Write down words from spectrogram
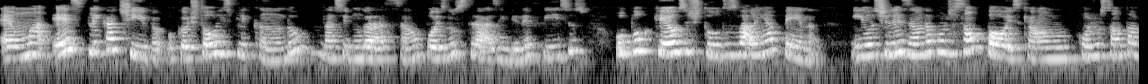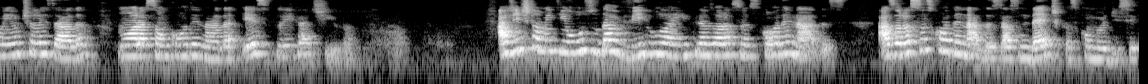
É uma explicativa, porque eu estou explicando na segunda oração, pois nos trazem benefícios, o porquê os estudos valem a pena e utilizando a conjunção pois, que é uma conjunção também utilizada numa oração coordenada explicativa. A gente também tem o uso da vírgula entre as orações coordenadas. As orações coordenadas assindéticas, como eu disse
